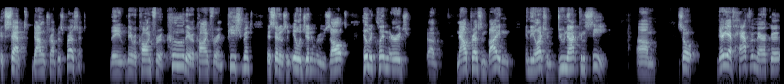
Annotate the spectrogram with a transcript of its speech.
accept Donald Trump as president. They, they were calling for a coup. They were calling for impeachment. They said it was an illegitimate result. Hillary Clinton urged uh, now President Biden in the election do not concede. Um, so there you have half America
